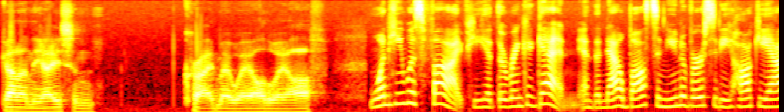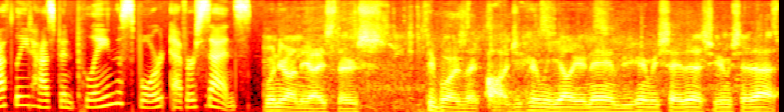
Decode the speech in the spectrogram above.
got on the ice and cried my way all the way off. When he was five, he hit the rink again, and the now Boston University hockey athlete has been playing the sport ever since. When you're on the ice, there's people are always like, oh, did you hear me yell your name? Did you hear me say this? Did you hear me say that?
